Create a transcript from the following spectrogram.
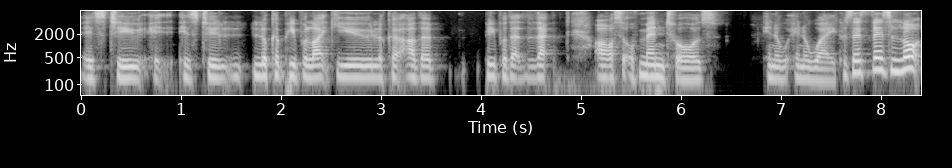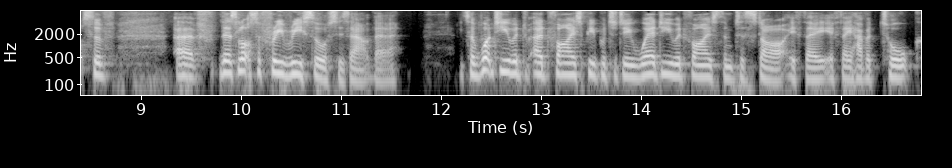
Is to is to look at people like you, look at other people that that are sort of mentors in a in a way because there's there's lots of uh, there's lots of free resources out there. So, what do you ad- advise people to do? Where do you advise them to start if they if they have a talk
